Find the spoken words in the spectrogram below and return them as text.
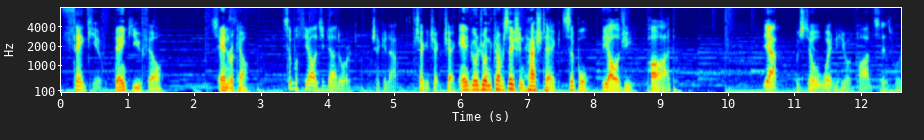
thank you. Thank you, Phil and Raquel. SimpleTheology.org. Check it out. Check it, check, check. And if you want to join the conversation, hashtag Simple Theology Pod. Yeah, we're still waiting to hear what pod stands for.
